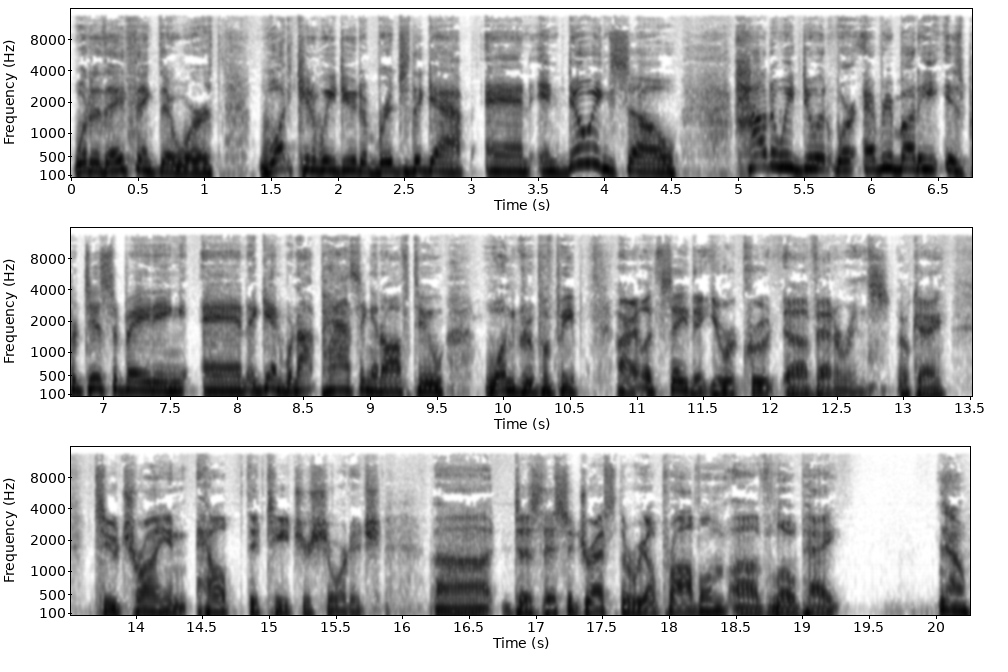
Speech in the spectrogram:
What do they think they're worth? What can we do to bridge the gap? And in doing so, how do we do it where everybody is participating? And again, we're not passing it off to one group of people. All right, let's say that you recruit uh, veterans, okay, to try and help the teacher shortage. Uh, does this address the real problem of low pay? No.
